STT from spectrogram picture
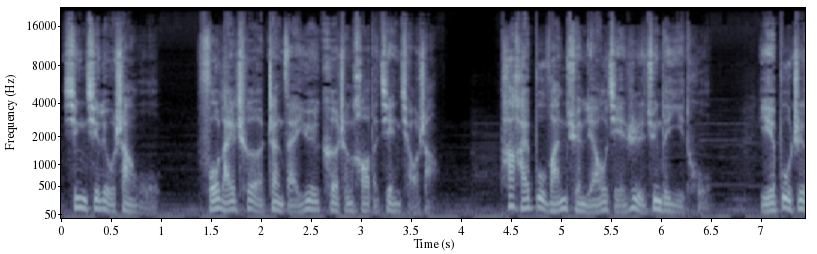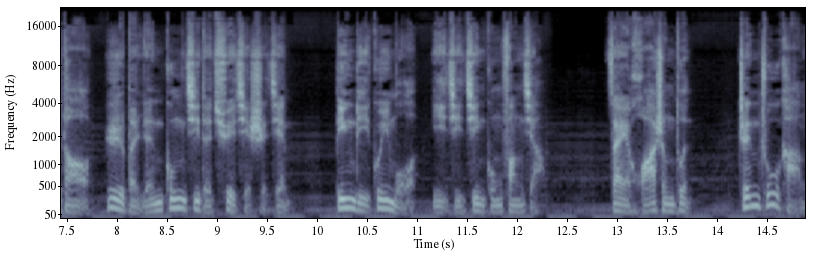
星期六上午，弗莱彻站在约克城号的剑桥上。他还不完全了解日军的意图，也不知道日本人攻击的确切时间、兵力规模以及进攻方向。在华盛顿、珍珠港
